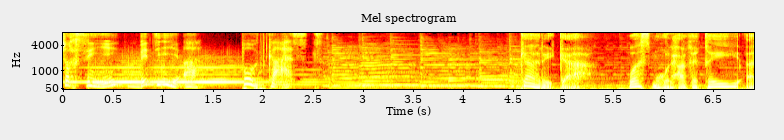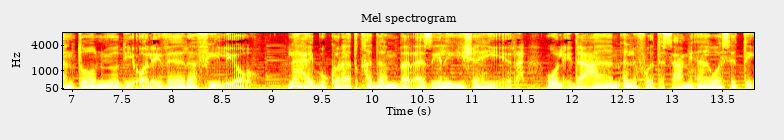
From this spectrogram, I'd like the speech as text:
شخصية بدقيقة. بودكاست. كاريكا واسمه الحقيقي أنطونيو دي أوليفيرا فيليو لاعب كرة قدم برازيلي شهير ولد عام 1960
